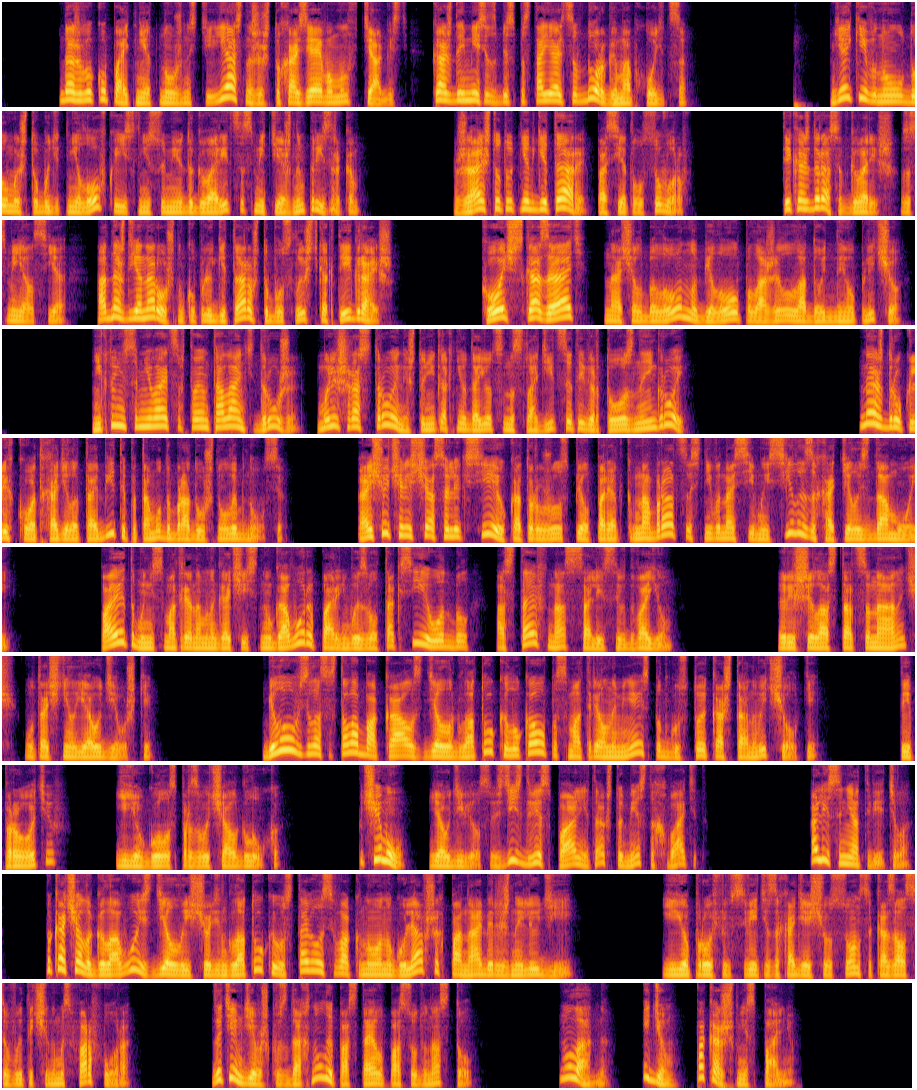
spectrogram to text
«Даже выкупать нет нужности. Ясно же, что хозяевам он в тягость. Каждый месяц без постояльцев дорого им обходится». Я кивнул, думая, что будет неловко, если не сумею договориться с мятежным призраком. «Жаль, что тут нет гитары», — посетовал Суворов. «Ты каждый раз это говоришь», — засмеялся я. «Однажды я нарочно куплю гитару, чтобы услышать, как ты играешь». «Хочешь сказать?» — начал было он, но Белова положил ладонь на его плечо. «Никто не сомневается в твоем таланте, друже. Мы лишь расстроены, что никак не удается насладиться этой виртуозной игрой». Наш друг легко отходил от обид и потому добродушно улыбнулся. А еще через час Алексею, который уже успел порядком набраться, с невыносимой силой захотелось домой. Поэтому, несмотря на многочисленные уговоры, парень вызвал такси и отбыл, оставив нас с Алисой вдвоем. «Решила остаться на ночь?» — уточнил я у девушки. Белова взяла со стола бокал, сделала глоток и лукаво посмотрел на меня из-под густой каштановой челки. «Ты против?» Ее голос прозвучал глухо. «Почему?» — я удивился. «Здесь две спальни, так что места хватит». Алиса не ответила. Покачала головой, сделала еще один глоток и уставилась в окно на гулявших по набережной людей. Ее профиль в свете заходящего солнца казался выточенным из фарфора. Затем девушка вздохнула и поставила посуду на стол. «Ну ладно, идем, покажешь мне спальню».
